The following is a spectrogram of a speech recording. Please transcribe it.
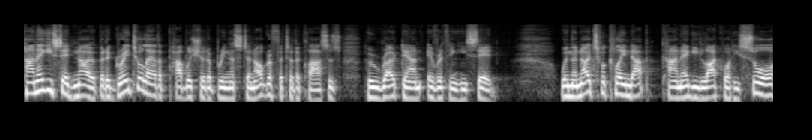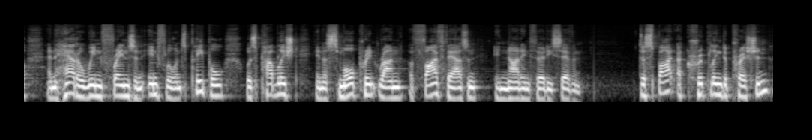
Carnegie said no, but agreed to allow the publisher to bring a stenographer to the classes who wrote down everything he said. When the notes were cleaned up, Carnegie liked what he saw, and How to Win Friends and Influence People was published in a small print run of 5,000 in 1937. Despite a crippling depression,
